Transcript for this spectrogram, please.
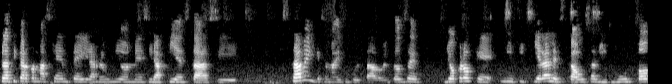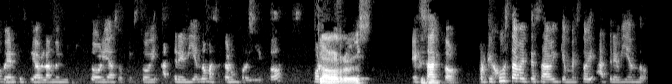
platicar con más gente, ir a reuniones, ir a fiestas y saben que se me ha dificultado. Entonces, yo creo que ni siquiera les causa disgusto ver que estoy hablando en mis historias o que estoy atreviéndome a sacar un proyecto. Claro, al revés. Exacto, porque justamente saben que me estoy atreviendo.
